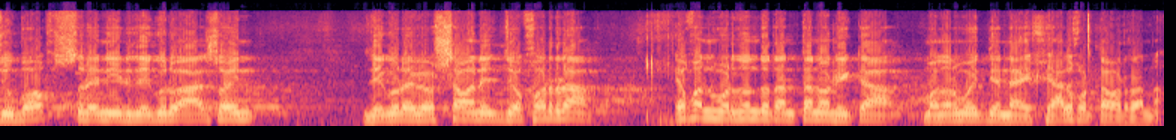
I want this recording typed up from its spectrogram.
যুবক শ্রেণির যেগুলো আসেন যেগুলো ব্যবসা বাণিজ্য কররা এখন পর্যন্ত টানটানোর এটা মনের মধ্যে নাই, খেয়াল করতে পাররা না।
